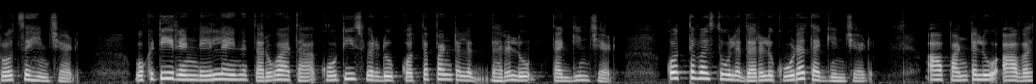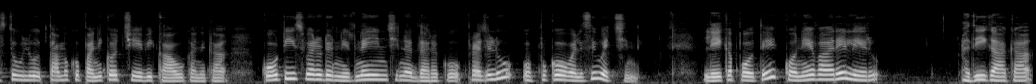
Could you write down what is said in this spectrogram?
ప్రోత్సహించాడు. ఒకటి రెండేళ్ళైన తరువాత కోటీశ్వరుడు కొత్త పంటల ధరలు తగ్గించాడు. కొత్త వస్తువుల ధరలు కూడా తగ్గించాడు. ఆ పంటలు ఆ వస్తువులు తమకు పనికొచ్చేవి కావు కనుక కోటీశ్వరుడు నిర్ణయించిన ధరకు ప్రజలు ఒప్పుకోవలసి వచ్చింది. లేకపోతే కొనేవారే లేరు. అదీగాక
